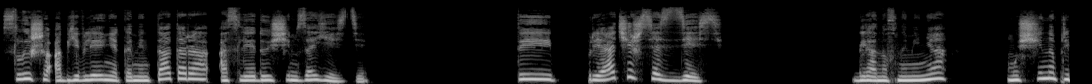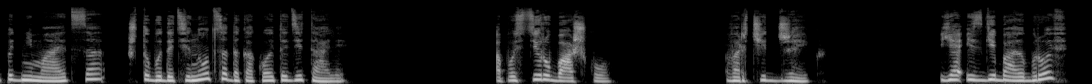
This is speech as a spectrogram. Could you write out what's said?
слыша объявление комментатора о следующем заезде. «Ты прячешься здесь?» Глянув на меня, мужчина приподнимается, чтобы дотянуться до какой-то детали. «Опусти рубашку», — ворчит Джейк. Я изгибаю бровь,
